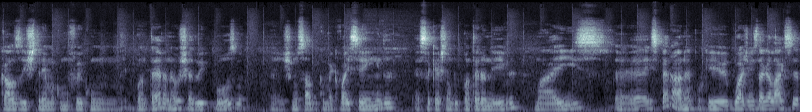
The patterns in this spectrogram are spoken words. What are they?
causa extrema como foi com Pantera, né? O Chadwick Boseman. A gente não sabe como é que vai ser ainda essa questão do Pantera Negra, mas é esperar, né? Porque Guardiões da Galáxia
